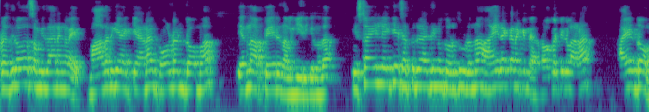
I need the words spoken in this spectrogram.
പ്രതിരോധ സംവിധാനങ്ങളെ മാതൃകയാക്കിയാണ് ഗോൾഡൻ ഡോമ എന്ന പേര് നൽകിയിരിക്കുന്നത്. ഇസ്രായേലിലേക്ക് ശത്രു രാജ്യങ്ങൾ തൊടുത്തുവിടുന്ന ആയിരക്കണക്കിന് റോക്കറ്റുകളാണ് അയഡോം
